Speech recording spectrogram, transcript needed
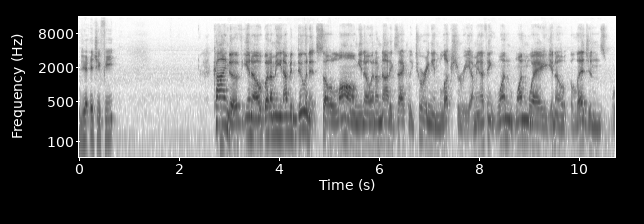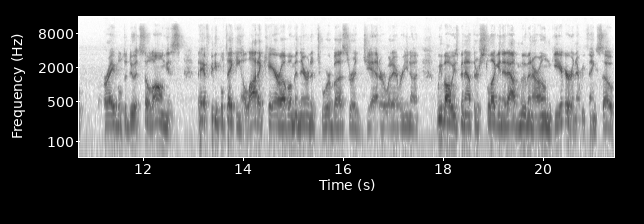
itchy feet kind of you know but i mean i've been doing it so long you know and i'm not exactly touring in luxury. I mean i think one one way you know the legends are able to do it so long is they have people taking a lot of care of them and they're in a tour bus or a jet or whatever you know we've always been out there slugging it out moving our own gear and everything. So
